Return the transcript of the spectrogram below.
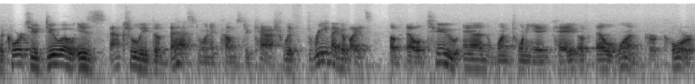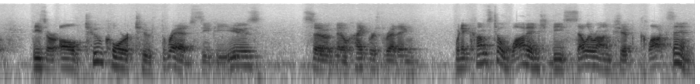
the Core 2 Duo is actually the best when it comes to cache, with 3 megabytes of L2 and 128K of L1 per core. These are all 2-core 2-thread CPUs, so no hyper-threading. When it comes to wattage, the Celeron chip clocks in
